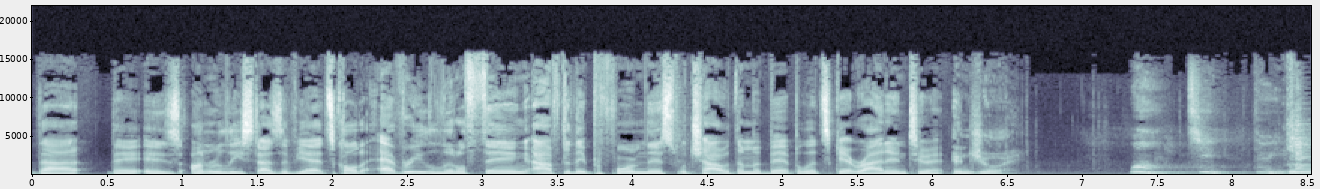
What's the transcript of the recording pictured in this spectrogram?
that they, is unreleased as of yet. It's called Every Little Thing. After they perform this, we'll chat with them a bit, but let's get right into it. Enjoy. One, two, three.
